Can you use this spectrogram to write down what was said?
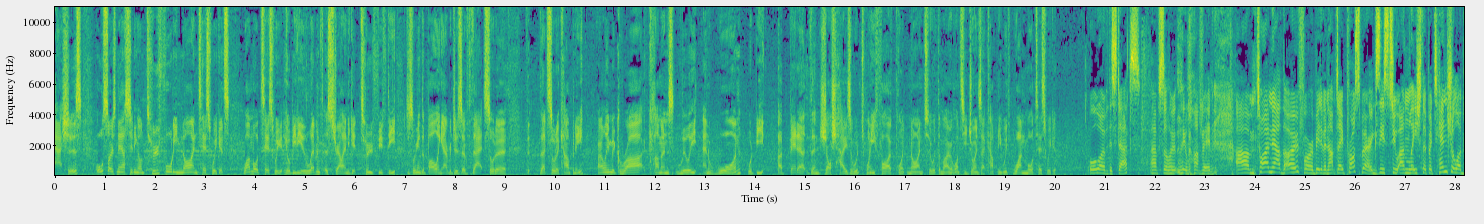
Ashes. Also is now sitting on 249 test wickets. One more test wicket. He'll be the 11th Australian to get 250. Just looking at the bowling averages of that sort of that sort of company. Only McGrath, Cummins, Lillee, and Warne would be are better than Josh Hazlewood, 25.92 at the moment, once he joins that company with one more test wicket all over the stats. Absolutely love it. Um, time now, though, for a bit of an update. Prospa exists to unleash the potential of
